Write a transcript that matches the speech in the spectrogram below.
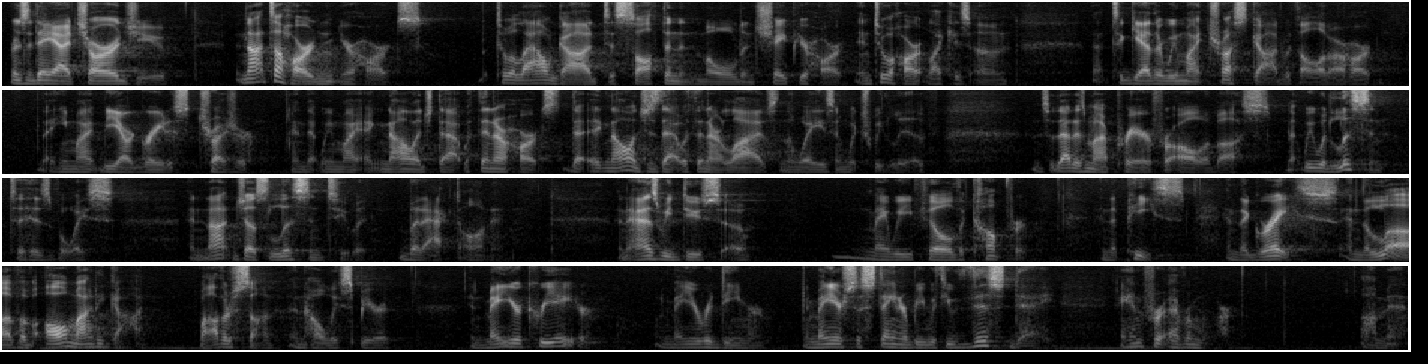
Friends, today I charge you not to harden your hearts, but to allow God to soften and mold and shape your heart into a heart like His own. That together we might trust God with all of our heart, that He might be our greatest treasure, and that we might acknowledge that within our hearts, that acknowledges that within our lives and the ways in which we live. And so that is my prayer for all of us, that we would listen to His voice and not just listen to it, but act on it. And as we do so, May we feel the comfort and the peace and the grace and the love of Almighty God, Father, Son, and Holy Spirit. And may your Creator, and may your Redeemer, and may your Sustainer be with you this day and forevermore. Amen.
